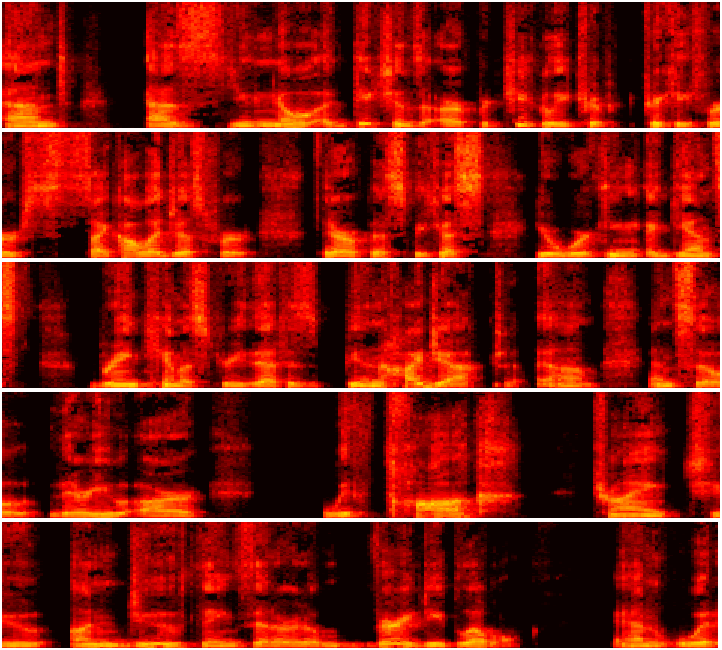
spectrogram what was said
And as you know, addictions are particularly tri- tricky for psychologists, for therapists, because you're working against brain chemistry that has been hijacked. Um, and so there you are with talk trying to undo things that are at a very deep level. And what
